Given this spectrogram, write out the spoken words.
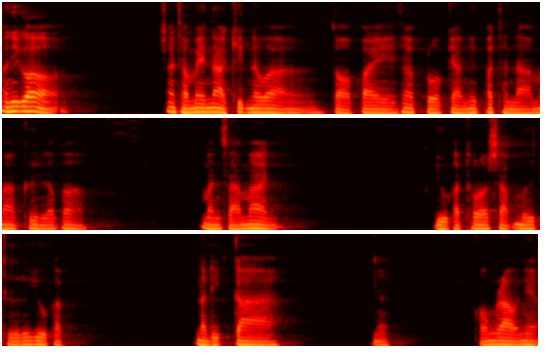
อันนี้ก็ทำให้น่าคิดนะว่าต่อไปถ้าโปรแกรมนี้พัฒนามากขึ้น แล้วก็มันสามารถอยู่กับโทรศัพท์มือถือหรืออยู่กับนาฬิกาของเราเนี่ย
